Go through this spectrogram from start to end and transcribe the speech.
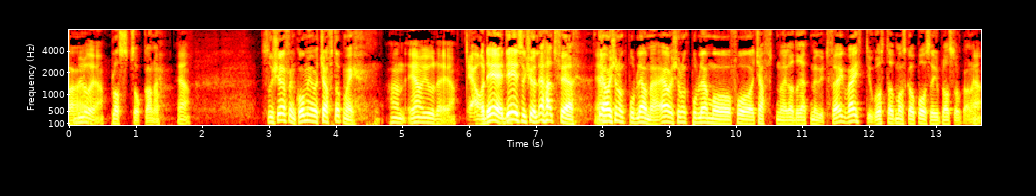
uh, Blå, ja. plastsokkene. ja. Så sjefen kom jo og kjefta på meg. Han ja, han gjorde det, ja. Ja, og det, det i seg sjøl, det er helt fair. Det har jeg ikke noe problem med. Jeg har ikke noe problem med å få kjeft når jeg har drept meg ut, for jeg veit jo godt at man skal ha på seg de plastsokkene. Ja.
